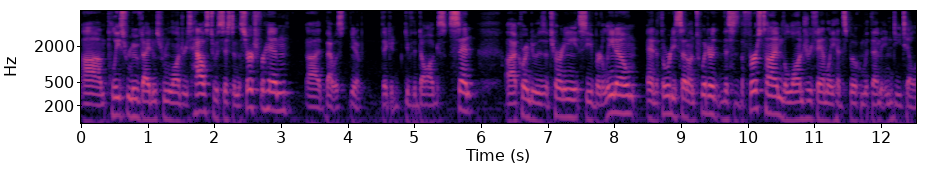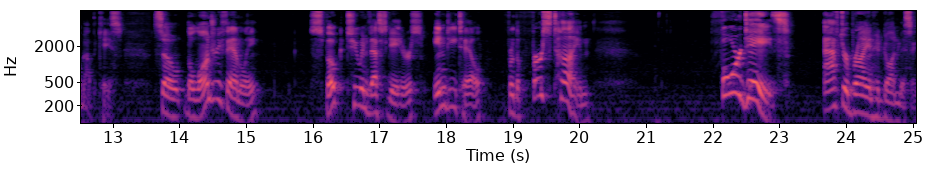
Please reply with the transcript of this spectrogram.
Um, police removed items from Laundrie's house to assist in the search for him. Uh, that was, you know, they could give the dogs scent. Uh, according to his attorney, Steve Bertolino, and authorities said on Twitter this is the first time the Laundrie family had spoken with them in detail about the case. So the Laundrie family spoke to investigators in detail for the first time four days after Brian had gone missing.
